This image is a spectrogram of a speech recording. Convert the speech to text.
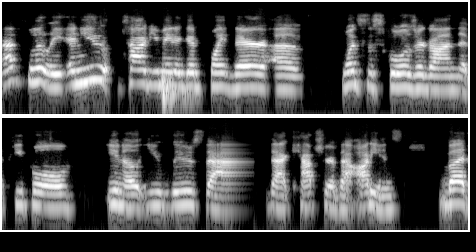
Absolutely. And you, Todd, you made a good point there of once the schools are gone that people you know you lose that that capture of that audience but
